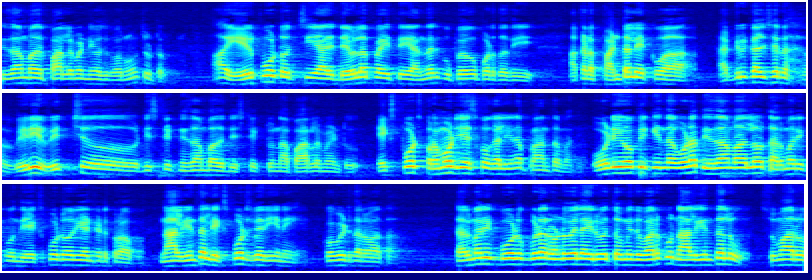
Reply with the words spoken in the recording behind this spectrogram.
నిజామాబాద్ పార్లమెంట్ నియోజకవర్గం చుట్టరు. ఆ ఎయిర్పోర్ట్ వచ్చి అది డెవలప్ అయితే అందరికి ఉపయోగపడుతుంది. అక్కడ పంటలు ఎక్కువ agriculture very rich district Nizamabad district నా పార్లమెంటు. ఎక్స్పోర్ట్స్ ప్రమోట్ చేసుకోగలిగిన ప్రాంతం అది. ఓడిఓపి కింద కూడా నిజామాబాద్లో టర్మరిక్ ఉంది ఎక్స్పోర్ట్ ఓరియంటెడ్ క్రాప్. నాలుగింతలు ఎక్స్పోర్ట్స్ పెరిగినాయి కోవిడ్ తర్వాత. టర్మరిక్ బోర్డుకు కూడా రెండు వేల ఇరవై తొమ్మిది వరకు నాలుగింతలు సుమారు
